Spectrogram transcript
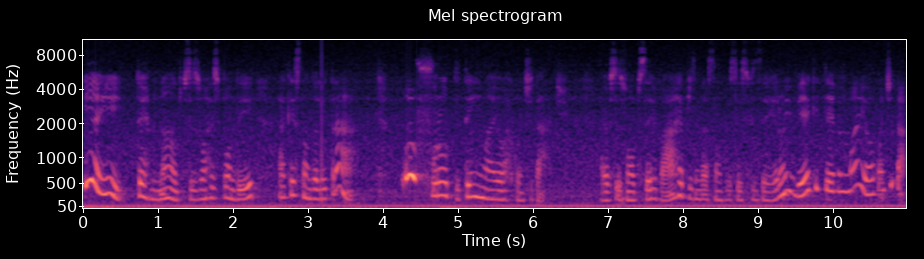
E aí, terminando, vocês vão responder a questão da letra A. Qual fruta tem maior quantidade? Aí vocês vão observar a representação que vocês fizeram e ver que teve maior quantidade.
